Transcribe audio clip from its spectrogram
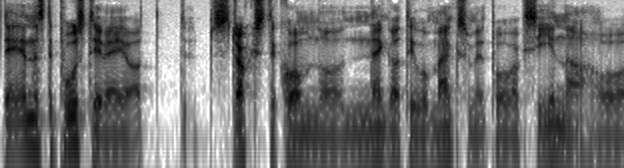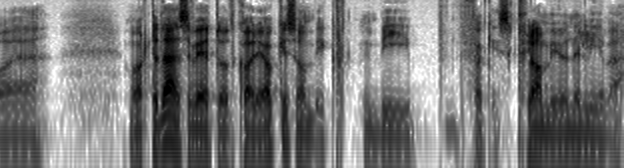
det eneste positive er jo at straks det kom noe negativ oppmerksomhet på vaksiner og, eh, og alt det der, så vet du at Kari Jakkesson blir, blir fuckings klam i underlivet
